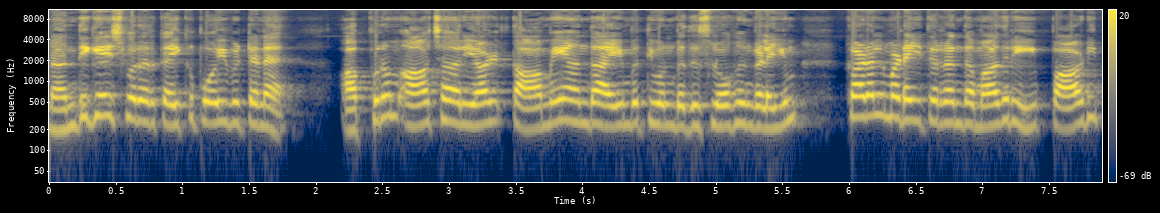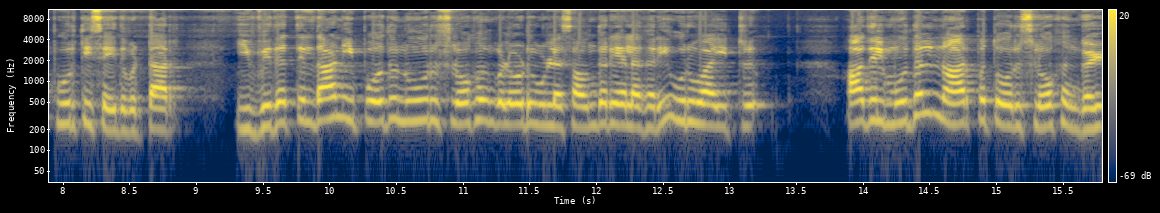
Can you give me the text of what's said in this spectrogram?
நந்திகேஸ்வரர் கைக்கு போய்விட்டன. அப்புறம் ஆச்சாரியால் தாமே அந்த ஐம்பத்தி ஒன்பது ஸ்லோகங்களையும் கடல்மடை திறந்த மாதிரி பாடி பூர்த்தி செய்துவிட்டார் இவ்விதத்தில்தான் இப்போது நூறு ஸ்லோகங்களோடு உள்ள சௌந்தர்யலகரி உருவாயிற்று. அதில் முதல் நாற்பத்தோரு ஸ்லோகங்கள்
